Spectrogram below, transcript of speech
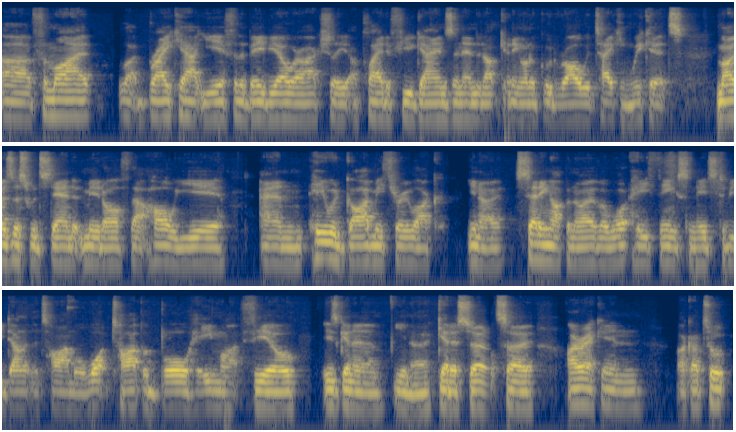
uh, for my like breakout year for the BBL where I actually I played a few games and ended up getting on a good roll with taking wickets. Moises would stand at mid off that whole year and he would guide me through like you know setting up and over what he thinks needs to be done at the time or what type of ball he might feel is gonna you know get a cert. So I reckon like I took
